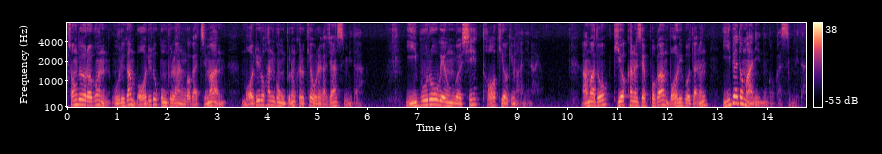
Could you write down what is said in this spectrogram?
성도 여러분, 우리가 머리로 공부를 하는 것 같지만 머리로 한 공부는 그렇게 오래 가지 않습니다. 입으로 외운 것이 더 기억이 많이 나요. 아마도 기억하는 세포가 머리보다는 입에 더 많이 있는 것 같습니다.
